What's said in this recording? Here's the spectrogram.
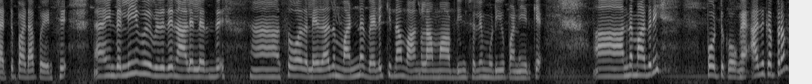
தட்டுப்பாடாக போயிடுச்சு. இந்த லீவு விழுது நாளையிலேருந்து ஸோ அதில் ஏதாவது மண்ணை விலைக்கு தான் வாங்கலாமா அப்படின்னு சொல்லி முடிவு பண்ணியிருக்கேன். அந்த மாதிரி போட்டுக்கோங்க. அதுக்கப்புறம்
